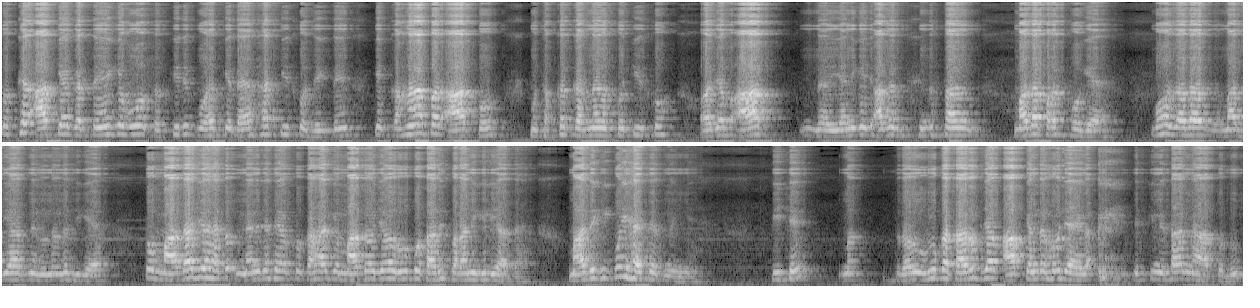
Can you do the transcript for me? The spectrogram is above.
तो फिर आप क्या करते हैं कि वो तस्वीर कुहत के तहत हर चीज़ को देखते हैं कि कहाँ पर आपको मुसक्र करना है उसको चीज़ को। और जब आप, यानी कि अगर हिंदुस्तान मादा परस्त हो गया है, बहुत ज़्यादा मादियात में उलझ गया है तो मादा जो है तो मैंने जैसे आपको कहा कि मादा जो है रूह को तारीफ़ कराने के लिए आता है। मादे की कोई हैसियत नहीं है। पीछे रूह का तारुफ जब आपके अंदर हो जाएगा, इसकी मिसाल मैं आपको दूँ।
